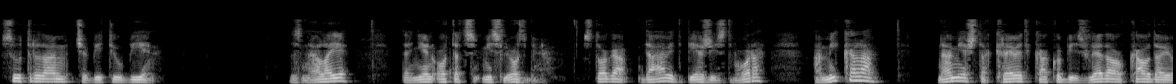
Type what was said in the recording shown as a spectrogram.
sutradan će biti ubijen. Znala je da njen otac misli ozbiljno. Stoga David bježi iz dvora, a Mikala namješta krevet kako bi izgledao kao da je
